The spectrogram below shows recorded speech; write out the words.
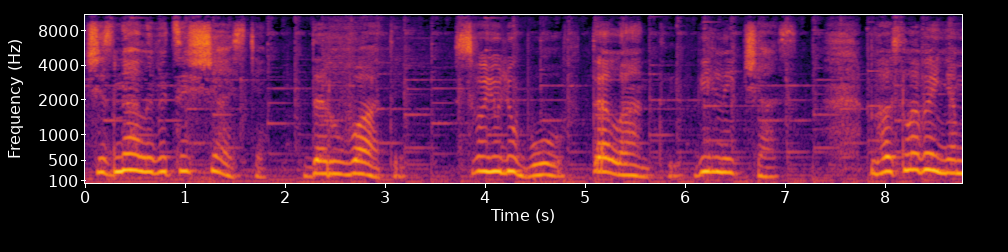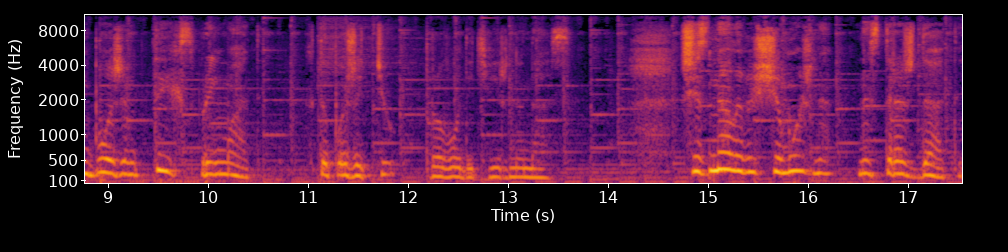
Чи знали ви це щастя дарувати свою любов, таланти, вільний час, благословенням Божим тих сприймати, хто по життю проводить вірно нас? Чи знали ви, що можна не страждати?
